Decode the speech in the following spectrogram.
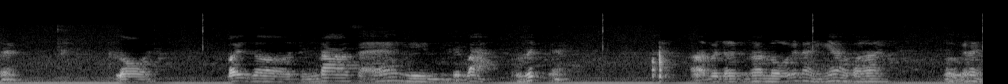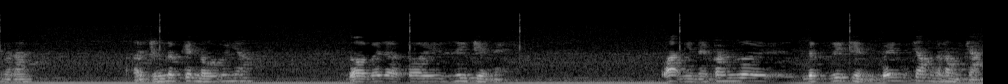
Đấy. rồi. Bây giờ chúng ta sẽ nhìn cái bảng logic này. À, bây giờ chúng ta nối cái này nhé vào đây. Nối cái này vào đây. À, chúng ta kết nối với nhau. Rồi bây giờ tôi di chuyển này. Bạn nhìn thấy con người được di chuyển bên trong cái lòng trắng.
